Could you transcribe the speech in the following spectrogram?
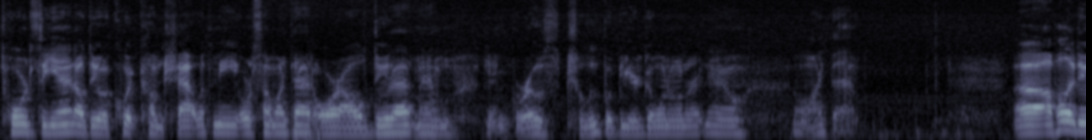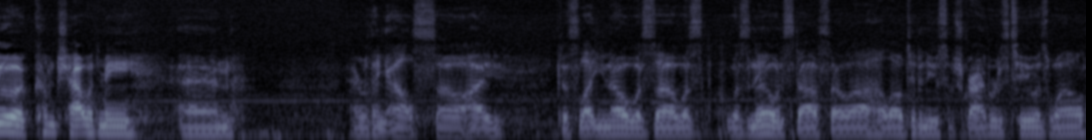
Towards the end, I'll do a quick come chat with me or something like that, or I'll do that. Man, I'm getting gross chalupa beard going on right now. I don't like that. Uh, I'll probably do a come chat with me and everything else. So I just let you know what's uh, what's what's new and stuff. So uh, hello to the new subscribers too as well.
